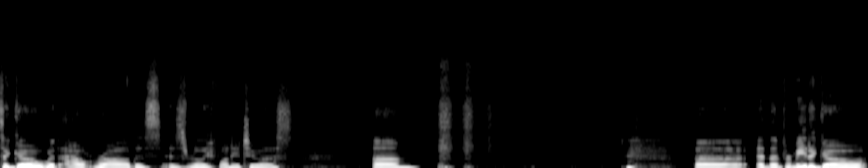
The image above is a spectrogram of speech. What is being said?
to go without Rob is is really funny to us. Um. uh, and then for me to go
